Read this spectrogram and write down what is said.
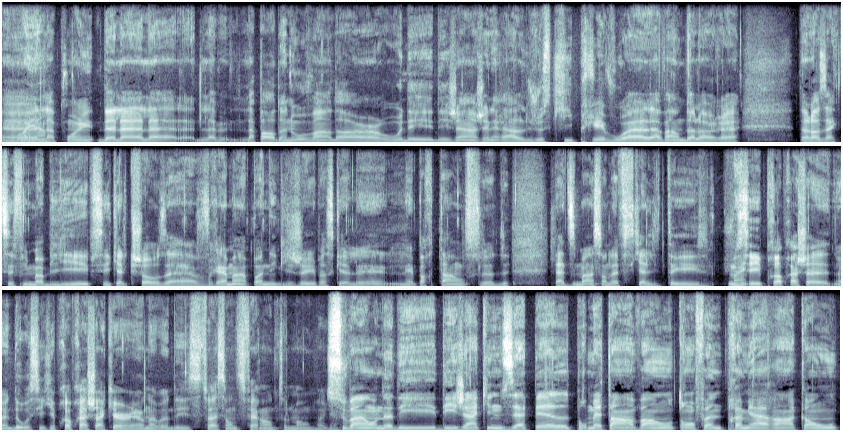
euh, hein? la, pointe, de la, la, part de nos vendeurs ou des, des, gens en général, juste qui prévoient la vente de leur... Euh, de leurs actifs immobiliers. C'est quelque chose à vraiment pas négliger parce que l'importance de la dimension de la fiscalité, c'est propre à un dossier qui est propre à chacun. Hein. On a des situations différentes, tout le monde. Souvent, on a des, des, gens qui nous appellent pour mettre en vente. On fait une première rencontre.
